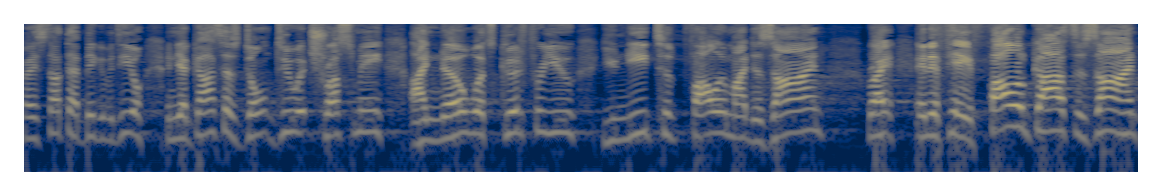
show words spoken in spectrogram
Right? It's not that big of a deal. And yet God says, don't do it. Trust me. I know what's good for you. You need to follow my design. Right? And if they followed God's design,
